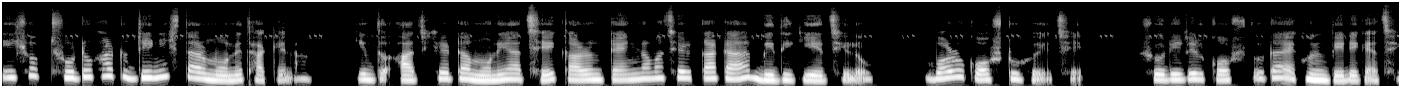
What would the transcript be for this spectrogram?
এইসব ছোটোখাটো জিনিস তার মনে থাকে না। কিন্তু আজকে এটা মনে আছে কারণ ট্যাংরা মাছের কাটা বেঁধে গিয়েছিল। বড় কষ্ট হয়েছে। শরীরের কষ্টটা এখন বেড়ে গেছে।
